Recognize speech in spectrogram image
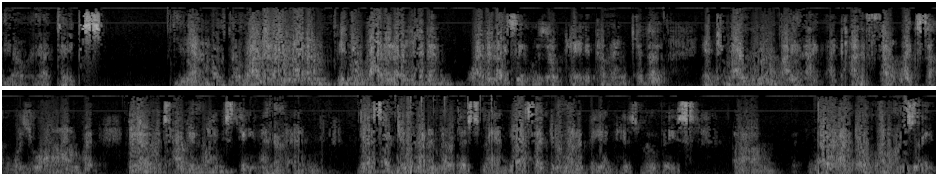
you know, that takes. You yeah. Know, why did I let him? You know, why did I let him? Why did I think it was okay to come into the into my room? I I, I kind of felt like something was wrong, but you know, it's Harvey Weinstein, and, yeah. and yes, I do want to know this man. Yes, I do want to be in his movies. Um, no, I don't want to sleep.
